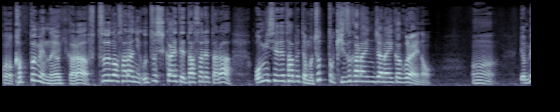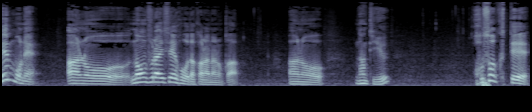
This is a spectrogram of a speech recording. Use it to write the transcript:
このカップ麺の容器から普通の皿に移し替えて出されたら、お店で食べてもちょっと気づかないんじゃないかぐらいの。うん。いや、麺もね、あの、ノンフライ製法だからなのか、あの、なんて言う？細くて、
